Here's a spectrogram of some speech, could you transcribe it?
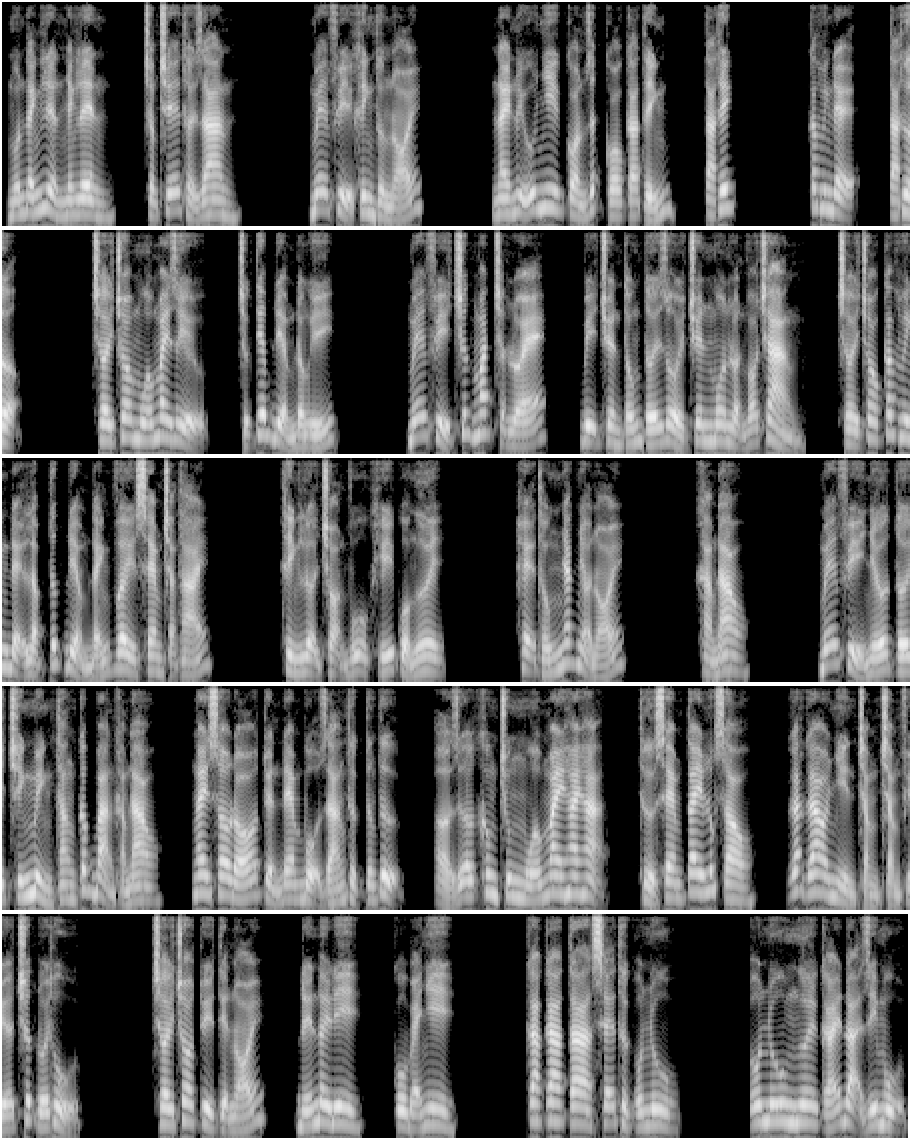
Muốn đánh liền nhanh lên, chậm trễ thời gian. Mẹ phỉ khinh thường nói. Này nữ nhi còn rất có ca tính, ta thích. Các huynh đệ, ta thượng. Trời cho múa may dịu, trực tiếp điểm đồng ý. Mễ phỉ trước mắt chợt lóe, bị truyền tống tới rồi chuyên môn luận võ tràng, trời cho các huynh đệ lập tức điểm đánh vây xem trạng thái. Thỉnh lựa chọn vũ khí của ngươi. Hệ thống nhắc nhở nói. Khảm đao. Mễ phỉ nhớ tới chính mình thăng cấp bản khảm đao, ngay sau đó tuyển đem bộ dáng thực tương tự, ở giữa không trung múa may hai hạ, thử xem tay lúc sau, gắt gao nhìn chằm chằm phía trước đối thủ. Trời cho tùy tiện nói, đến đây đi, cô bé nhi. Ca ca ta sẽ thực ôn nhu. Ôn nhu ngươi cái đại di mụ.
